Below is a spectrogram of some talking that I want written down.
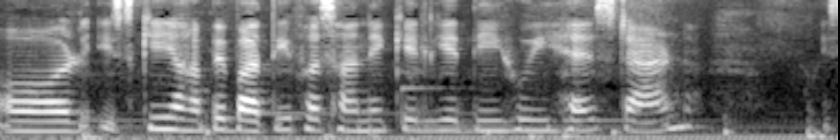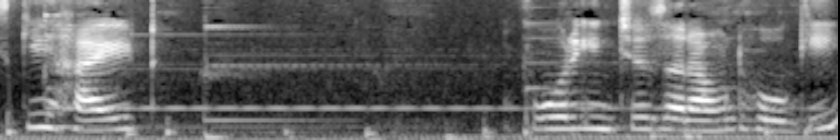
और इसकी यहाँ पे बाती फंसाने के लिए दी हुई है स्टैंड इसकी हाइट फोर इंचेस अराउंड होगी।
